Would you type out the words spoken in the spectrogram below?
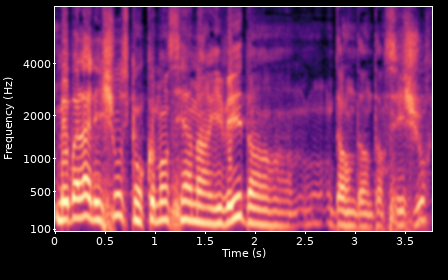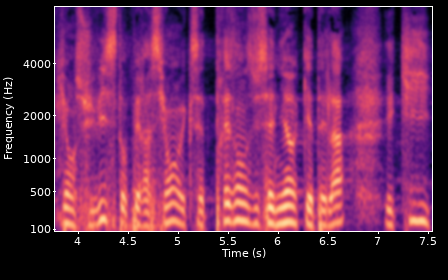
Mais voilà les choses qui ont commencé à m'arriver dans, ces jours qui ont suivi cette opération, avec cette présence du Seigneur qui était là et qui,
